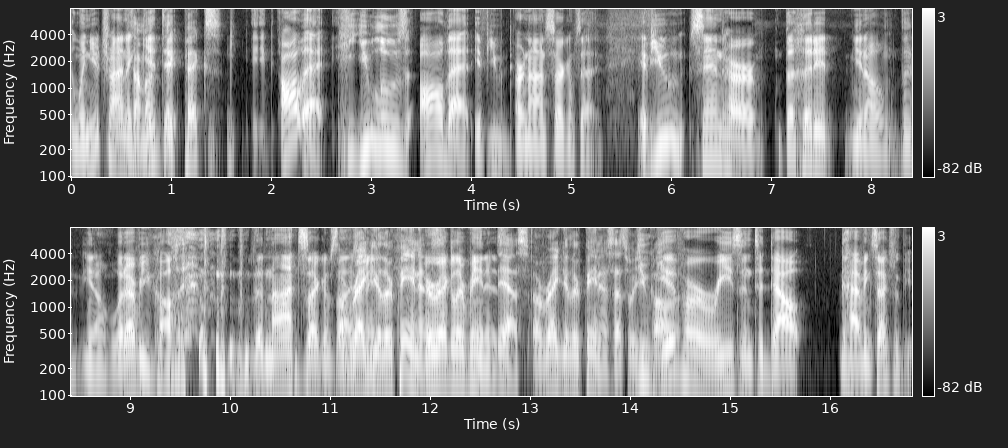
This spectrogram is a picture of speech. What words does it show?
When you're trying to talking get dick the- pics. all that he, you lose all that if you are non-circumcised if you send her the hooded you know the you know whatever you call it the non-circumcised A regular penis. irregular penis Yes, a regular penis. That's what you, you give it. her a reason to doubt having sex with you.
